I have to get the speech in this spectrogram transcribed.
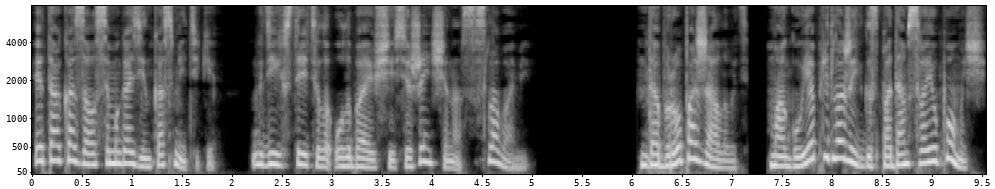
это оказался магазин косметики, где их встретила улыбающаяся женщина со словами. «Добро пожаловать! Могу я предложить господам свою помощь?»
